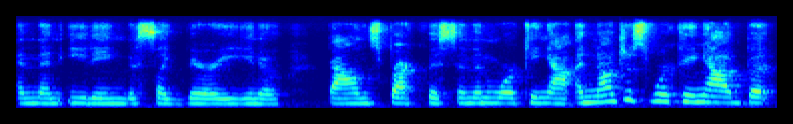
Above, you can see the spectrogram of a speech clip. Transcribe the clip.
and then eating this like very, you know, balanced breakfast and then working out and not just working out, but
